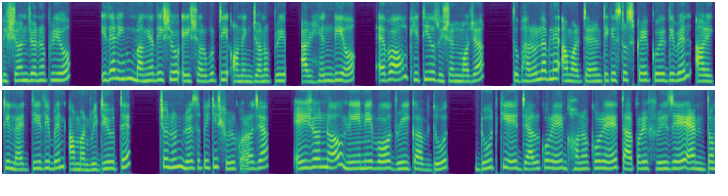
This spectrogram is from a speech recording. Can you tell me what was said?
ভীষণ জনপ্রিয়। ইদানিং বাংলাদেশেও এই শরবতটি অনেক জনপ্রিয় আর হেলদিও এবং খেতেও ভীষণ মজা। তো ভালো লাগলে আমার চ্যানেলটিকে সাবস্ক্রাইব করে দিবেন আর একটি লাইক দিয়ে দিবেন আমার ভিডিওতে। চলুন রেসিপিটি শুরু করা যাক। এই জন্য নিয়ে নেব দুই কাপ দুধ। দুধকে জাল করে, ঘন করে তারপরে ফ্রিজে একদম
